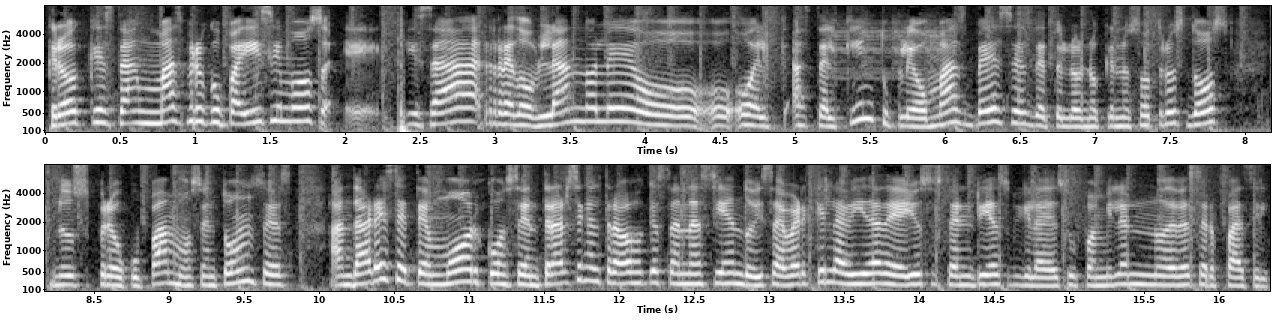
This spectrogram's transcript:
Creo que están más preocupadísimos, eh, quizá redoblándole o, hasta el quíntuple o más veces de lo que nosotros dos nos preocupamos. Entonces, andar ese temor, concentrarse en el trabajo que están haciendo y saber que la vida de ellos está en riesgo y la de su familia no debe ser fácil.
